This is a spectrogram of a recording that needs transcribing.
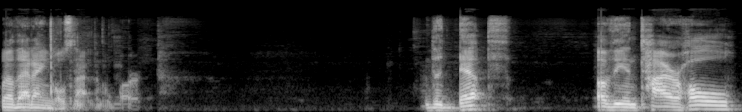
Well, that angle's not going to work. The depth of the entire hole,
